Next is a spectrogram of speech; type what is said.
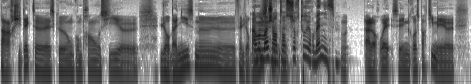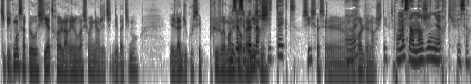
par architecte, euh, est-ce qu'on comprend aussi euh, l'urbanisme euh, Enfin Ah ouais, moi, j'entends euh, surtout urbanisme. Alors ouais, c'est une grosse partie, mais euh, typiquement ça peut aussi être la rénovation énergétique des bâtiments. Et là du coup c'est plus vraiment Mais ça, c'est pas de l'architecte. Si, ça c'est euh, Ah le rôle d'un architecte. Pour moi, c'est un ingénieur qui fait ça.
